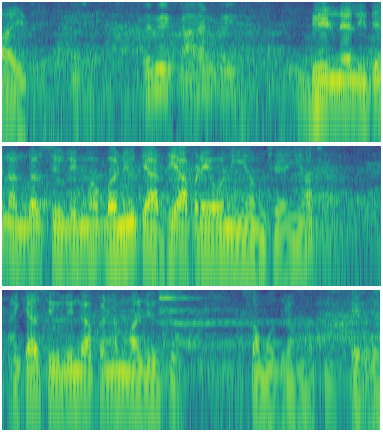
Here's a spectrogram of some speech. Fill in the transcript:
પાઇપ. એનું એક કારણ કઈ? ભીડને લીધે ને અંદર શિવલિંગમાં બન્યું ત્યારથી આપણે એવો નિયમ છે અહીંયા. કારણ કે આ શિવલિંગ આપણને મળ્યું હતું. સમુદ્રમાંથી એટલે.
